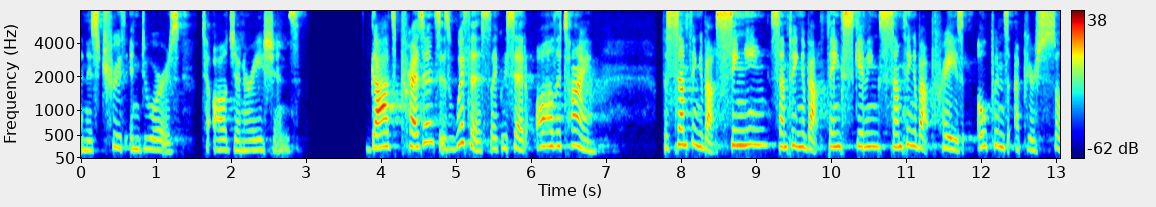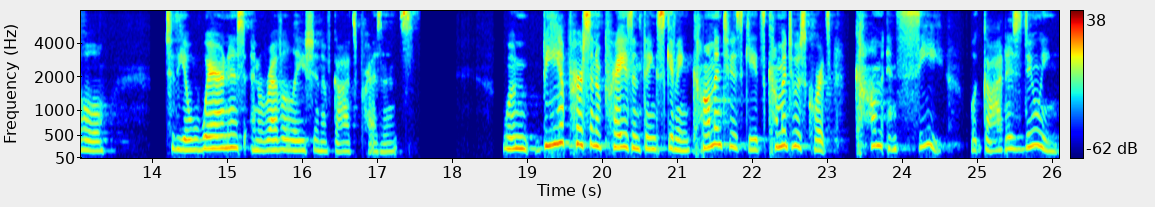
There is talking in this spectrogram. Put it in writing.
and His truth endures to all generations. God's presence is with us, like we said, all the time. But something about singing, something about thanksgiving, something about praise opens up your soul to the awareness and revelation of God's presence. When be a person of praise and thanksgiving, come into his gates, come into his courts, come and see what God is doing.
